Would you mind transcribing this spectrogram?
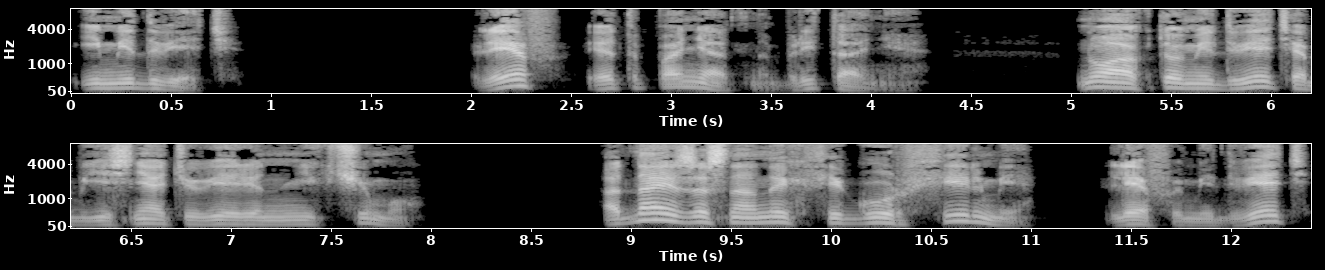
и медведь». Лев — это понятно, Британия. Ну а кто медведь, объяснять уверен ни к чему. Одна из основных фигур в фильме «Лев и медведь»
